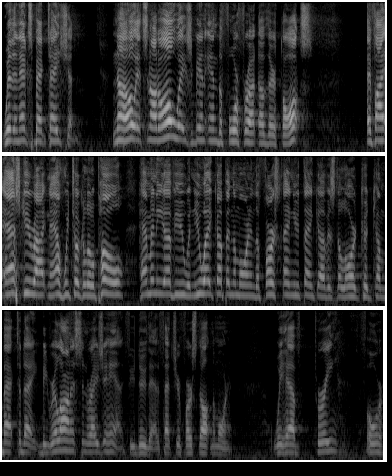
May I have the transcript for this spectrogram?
with an expectation. No, it's not always been in the forefront of their thoughts. If I ask you right now, if we took a little poll, how many of you, when you wake up in the morning, the first thing you think of is the Lord could come back today? Be real honest and raise your hand if you do that, if that's your first thought in the morning. We have three, four,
